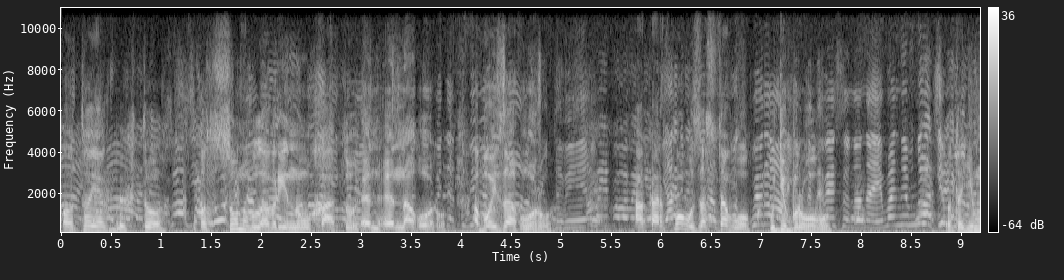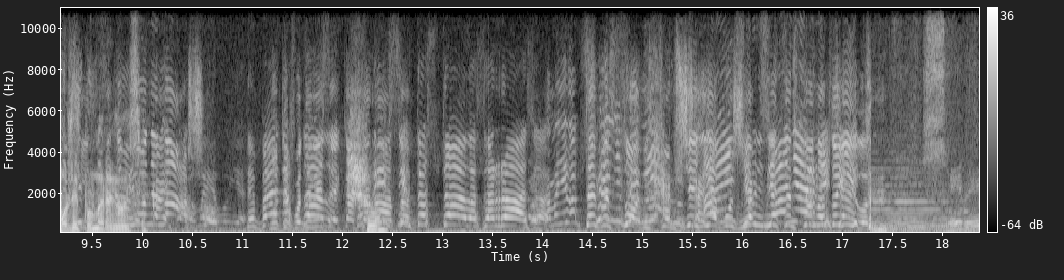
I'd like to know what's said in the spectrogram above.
Ото якби хто отсунув Лавріну у хату ген-ген на гору або й за гору, а Карпову за ставок у Діброву. То тоді, може, й помирилися. Тебе ну, подивися, яка Що? всіх достала, зараза! Це безсовість взагалі є, бо ж як це все надоїло. Сорок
